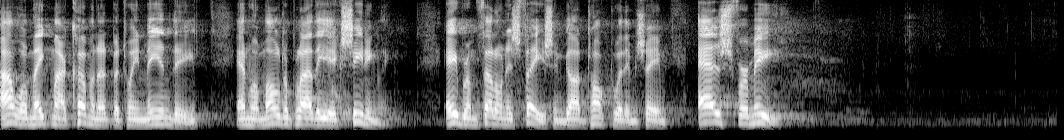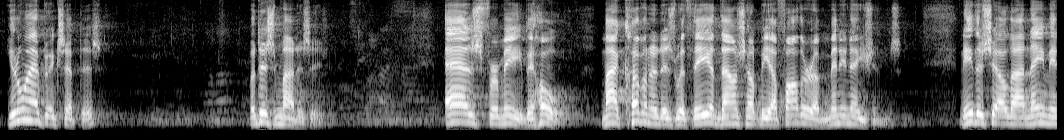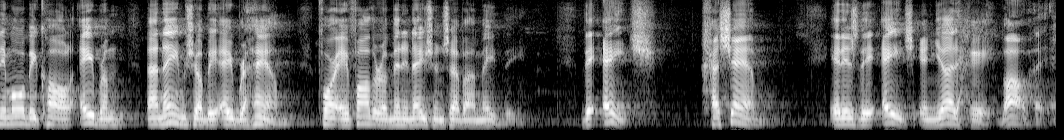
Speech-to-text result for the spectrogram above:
I will make my covenant between me and thee and will multiply thee exceedingly. Abram fell on his face, and God talked with him, saying, As for me, you don't have to accept this, but this is my decision. As for me, behold, my covenant is with thee, and thou shalt be a father of many nations. Neither shall thy name any more be called Abram, thy name shall be Abraham for a father of many nations have I made thee. The H, Hashem, it is the H in Yud He, Vav He,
